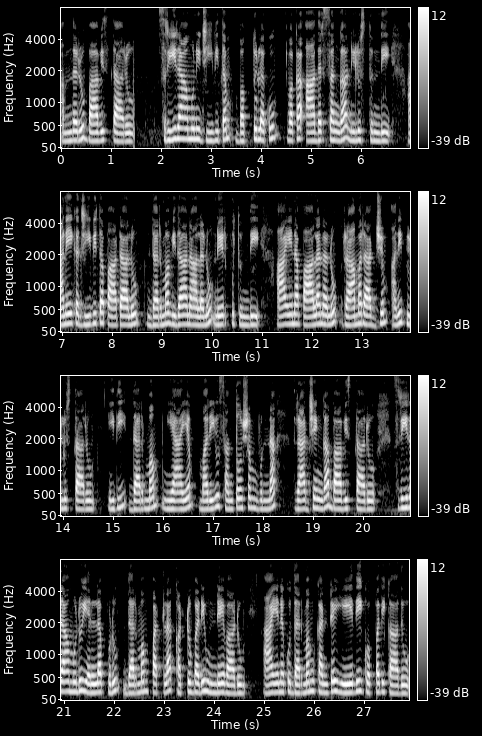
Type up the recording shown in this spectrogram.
అందరూ భావిస్తారు. శ్రీరాముని జీవితం భక్తులకు ఒక ఆదర్శంగా నిలుస్తుంది. అనేక జీవిత పాఠాలు ధర్మ విధానాలను నేర్పుతుంది. ఆయన పాలనను రామరాజ్యం అని పిలుస్తారు. ఇది ధర్మం న్యాయం మరియు సంతోషం ఉన్న రాజ్యంగా భావిస్తారు. శ్రీరాముడు ఎల్లప్పుడూ ధర్మం పట్ల కట్టుబడి ఉండేవాడు. ఆయనకు ధర్మం కంటే ఏదీ గొప్పది కాదు.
